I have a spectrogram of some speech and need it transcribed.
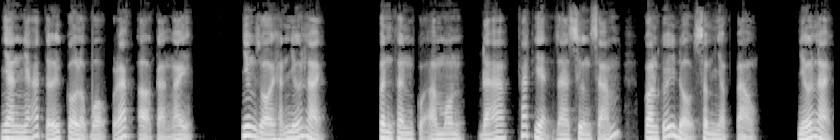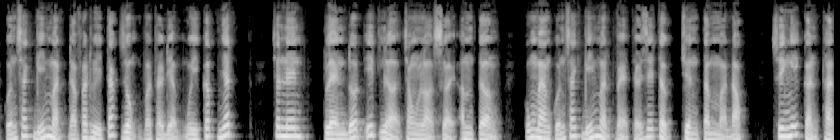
nhàn nhã tới câu lạc bộ Grab ở cả ngày. Nhưng rồi hắn nhớ lại, phần thân của Amon đã phát hiện ra xương xám, còn có ý đồ xâm nhập vào. Nhớ lại cuốn sách bí mật đã phát huy tác dụng vào thời điểm nguy cấp nhất, cho nên Glenn đốt ít lửa trong lò sưởi âm tường, cũng mang cuốn sách bí mật về thế giới thực chuyên tâm mà đọc, suy nghĩ cẩn thận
